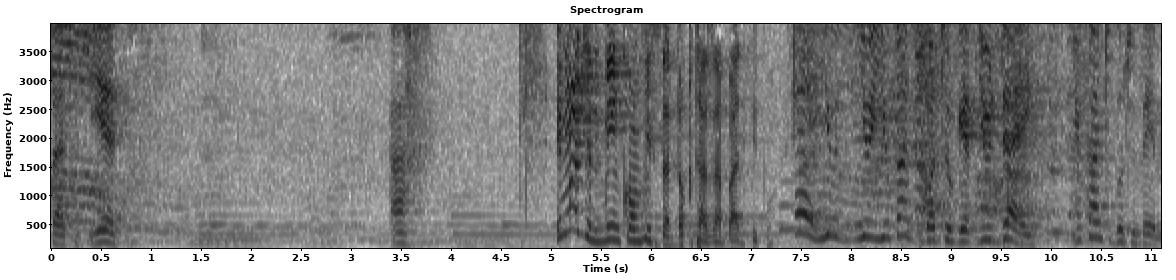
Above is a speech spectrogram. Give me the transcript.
that, yes. Ah. Imagine being convinced that doctors are bad people. Hey, you, you, you can't go to get, you die. You can't go to them.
